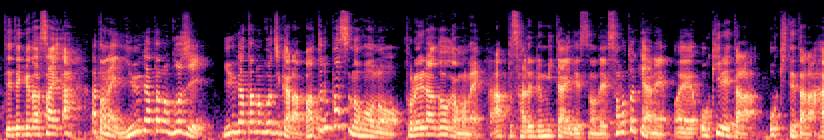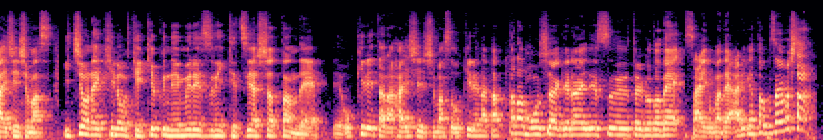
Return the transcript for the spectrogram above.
っててください。あ、あとね、夕方の5時、夕方の5時からバトルパスの方のトレーラー動画もね、アップされるみたいですので、その時はね、えー、起きれたら、起きてたら配信します。一応ね、昨日結局眠れずに徹夜しちゃったんで、えー、起きれたら配信します。起きれなかったら申し訳ないです。ということで、最後までありがとうございました。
